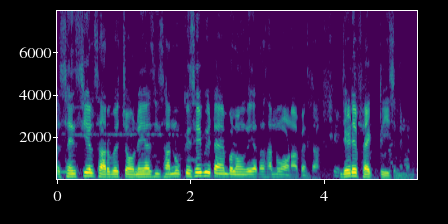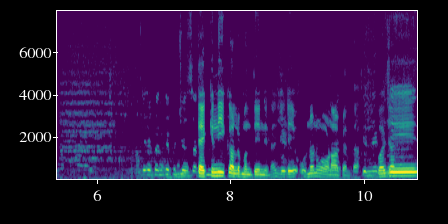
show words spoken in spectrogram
ਐਸੈਂਸ਼ੀਅਲ ਸਰਵਿਸ ਚ ਆਉਨੇ ਆ ਅਸੀਂ ਸਾਨੂੰ ਕਿਸੇ ਵੀ ਟਾਈਮ ਬੁਲਾਉਂਦੇ ਆ ਤਾਂ ਸਾਨੂੰ ਆਉਣਾ ਪੈਂਦਾ। ਜਿਹੜੇ ਫੈਕਟਰੀ 'ਚ ਨੇ ਬੰਦੇ ਟੈਕਨੀਕਲ ਬੰਦੇ ਨੇ ਨਾ ਜਿਹੜੇ ਉਹਨਾਂ ਨੂੰ ਆਉਣਾ ਪੈਂਦਾ। ਵਜੇ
